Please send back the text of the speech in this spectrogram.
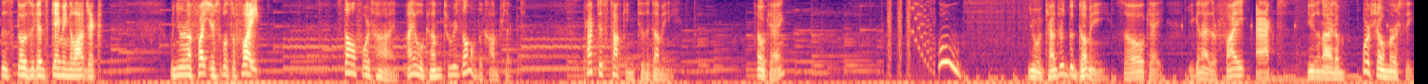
this goes against gaming logic. When you're in a fight, you're supposed to fight. Stall for time. I will come to resolve the conflict. Practice talking to the dummy. Okay. Woo! You encountered the dummy. So, okay. You can either fight, act, use an item, or show mercy.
